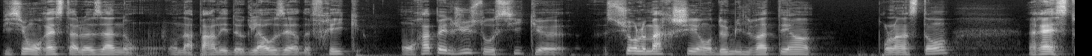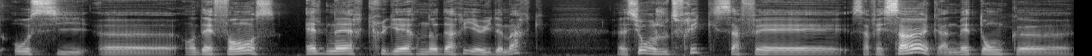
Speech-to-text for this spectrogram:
Puis si on reste à Lausanne, on, on a parlé de Glauser, de Frick. On rappelle juste aussi que sur le marché en 2021, pour l'instant, reste aussi euh, en défense Eldner, Kruger, Nodari et Eudemark. Euh, si on rajoute Frick, ça fait, ça fait 5. Admettons que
